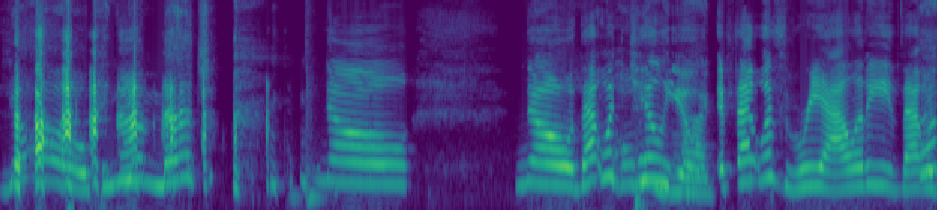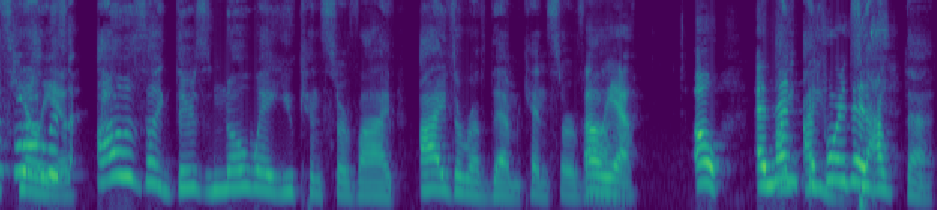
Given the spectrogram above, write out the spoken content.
yo, can you imagine? No. No, that would Oh kill you. my- If that was reality, that would That's what kill I was, you. I was like, there's no way you can survive. Either of them can oh, survive. Oh yeah. Oh, and then I, before I this, doubt that.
